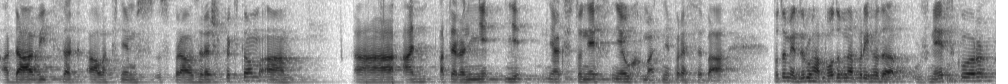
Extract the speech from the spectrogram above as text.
a Dávid sa ale k nemu správa s rešpektom a, a, a, a teda ne, ne, nejak sa to ne, neuchmatne pre seba. Potom je druhá podobná príhoda už neskôr,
